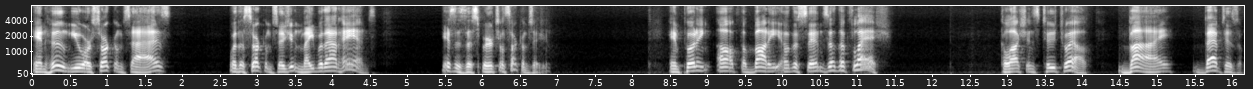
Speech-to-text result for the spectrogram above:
in whom you are circumcised with a circumcision made without hands. This is the spiritual circumcision. In putting off the body of the sins of the flesh. Colossians 2:12 by baptism.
